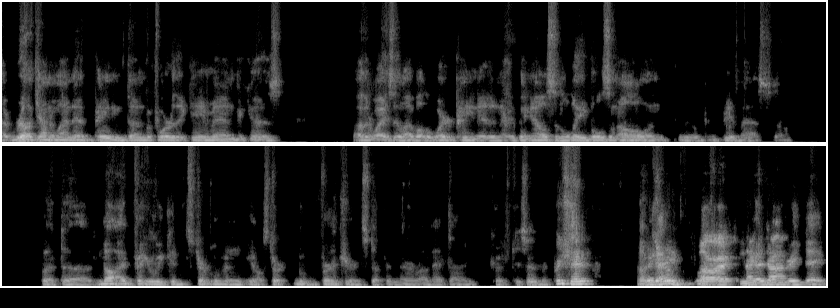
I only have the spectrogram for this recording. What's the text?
I really kind of wanted to have the painting done before they came in because. Otherwise, they'll have all the wire painted and everything else and labels and all and it'd be a mess, so. But uh, no, I figure we could start moving, you know, start moving furniture and stuff in there around that time. December. Appreciate it. Okay. well, All right. You Thanks, guys have a John. great day.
